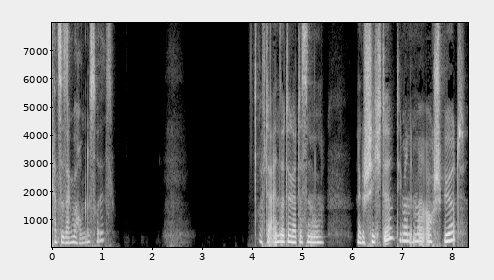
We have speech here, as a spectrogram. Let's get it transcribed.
Kannst du sagen, warum das so ist? Auf der einen Seite hat es ein, eine Geschichte, die man immer auch spürt,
